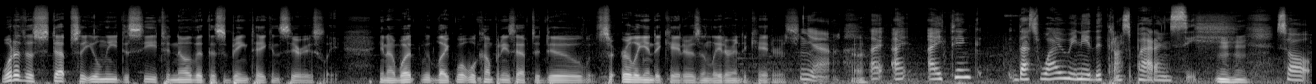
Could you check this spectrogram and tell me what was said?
what are the steps that you'll need to see to know that this is being taken seriously? You know, what like what will companies have to do? Early indicators and later indicators. Yeah? I, I, I think that's why we need the transparency. Mhm. So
